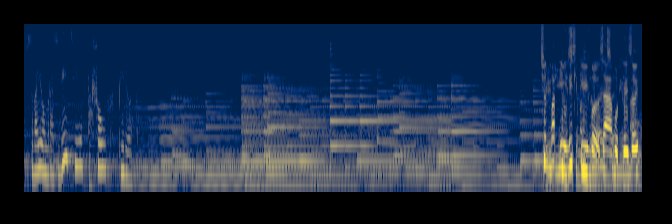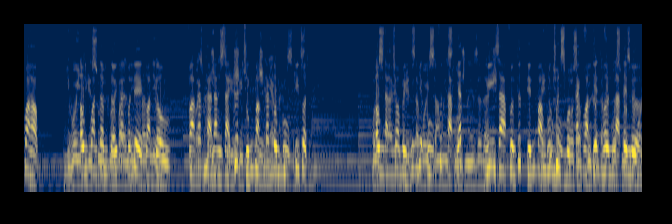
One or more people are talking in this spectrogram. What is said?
в своем развитии пошел вперед. Trước mắt Yunitsky mở ra một thế giới khoa học. Ông quan tâm tới các vấn đề toàn cầu và các khả năng giải quyết chúng bằng các công cụ kỹ thuật. Ông đặt cho mình những nhiệm vụ phức tạp nhất, nghĩ ra phương thức tiến vào vũ trụ một cách hoàn thiện hơn là tên lửa.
